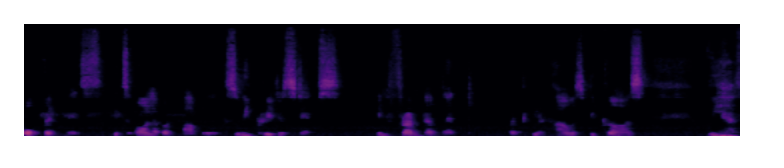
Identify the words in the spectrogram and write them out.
openness. It's all about public. So we created steps in front of that particular house because we have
